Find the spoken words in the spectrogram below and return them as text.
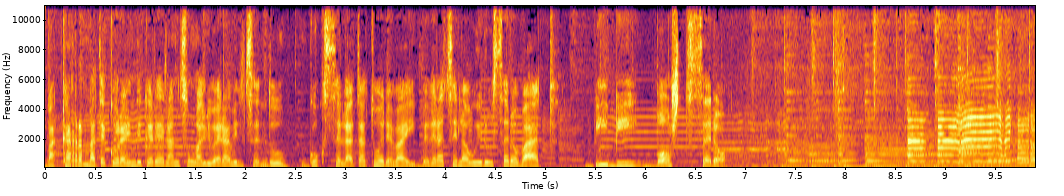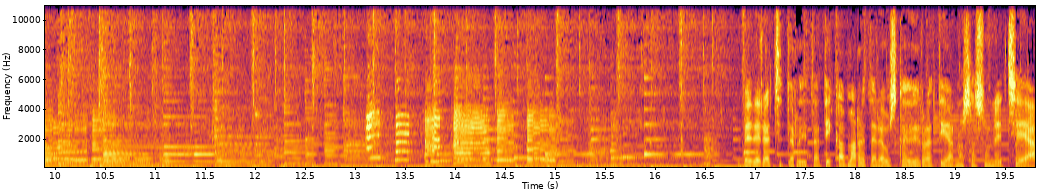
Bakarren bateko oraindik ere erantzun gailua erabiltzen du. Guk zelatatu ere bai, bederatzi lau iru 0 bat, BB Bost 0. Bederatzi territatik amarretara euskadi ratian osasun etxea.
